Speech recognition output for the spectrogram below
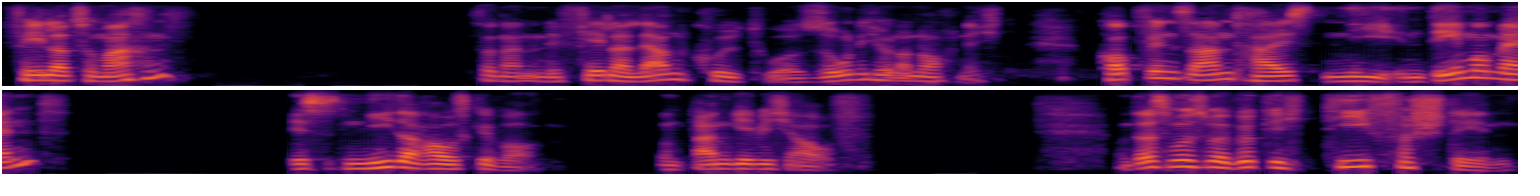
Fehler zu machen, sondern eine Fehlerlernkultur. So nicht oder noch nicht. Kopf in Sand heißt nie. In dem Moment ist es nie daraus geworden. Und dann gebe ich auf. Und das muss man wirklich tief verstehen.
